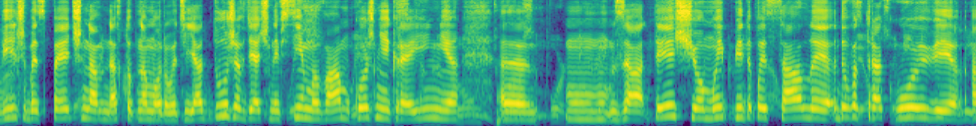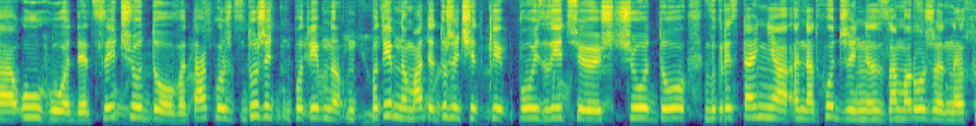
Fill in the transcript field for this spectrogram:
більш безпечна в наступному році. Я дуже вдячний всім вам, кожній країні, е, за те, що ми підписали довгострокові е, угоди. Це чудово. Також дуже потрібно потрібно мати дуже чітку позицію щодо використання надходжень заморожених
